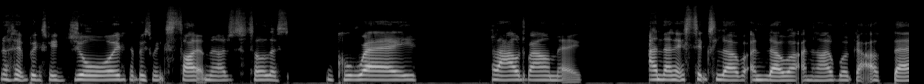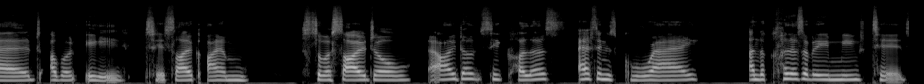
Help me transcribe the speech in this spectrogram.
Nothing brings me joy, nothing brings me excitement. I just feel this grey cloud around me. And then it sinks lower and lower, and then I won't get out of bed. I won't eat. It's like I am suicidal. I don't see colours. Everything's grey and the colours are being muted.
